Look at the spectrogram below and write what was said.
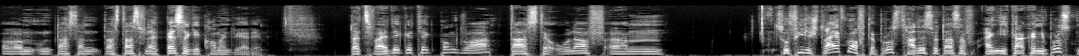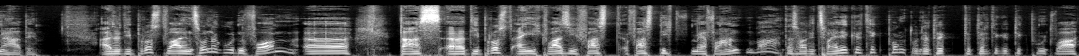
ähm, und dass dann, dass das vielleicht besser gekommen wäre. Der zweite Kritikpunkt war, dass der Olaf ähm, zu viele Streifen auf der Brust hatte, so dass er eigentlich gar keine Brust mehr hatte. Also die Brust war in so einer guten Form, äh, dass äh, die Brust eigentlich quasi fast, fast nicht mehr vorhanden war. Das war der zweite Kritikpunkt. Und der, dritte, der dritte Kritikpunkt war,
